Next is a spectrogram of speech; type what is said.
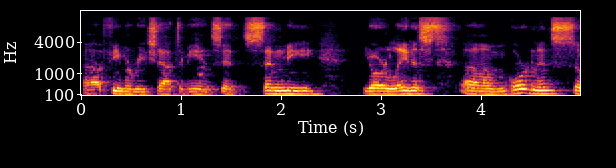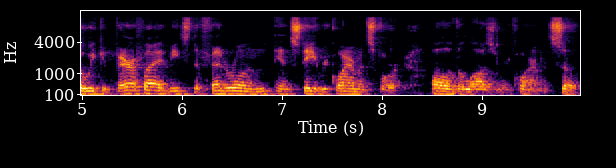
uh, FEMA reached out to me and said, send me your latest um, ordinance so we can verify it meets the federal and, and state requirements for all of the laws and requirements. So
